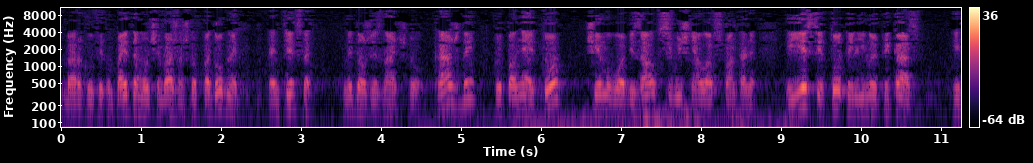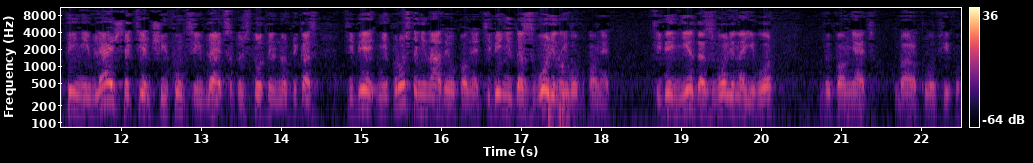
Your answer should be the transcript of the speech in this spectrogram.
Баракулфикум. Поэтому очень важно, что в подобных контекстах мы должны знать, что каждый выполняет то, чем его обязал Всевышний Аллах Субтитры. И если тот или иной приказ, и ты не являешься тем, чьей функцией является, то есть тот или иной приказ, тебе не просто не надо его выполнять, тебе не дозволено его выполнять. Тебе не дозволено его выполнять. Баракулуфику.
